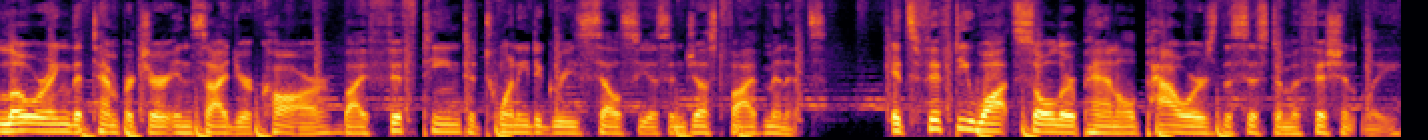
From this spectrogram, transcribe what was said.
lowering the temperature inside your car by 15 to 20 degrees Celsius in just 5 minutes. Its 50-watt solar panel powers the system efficiently,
